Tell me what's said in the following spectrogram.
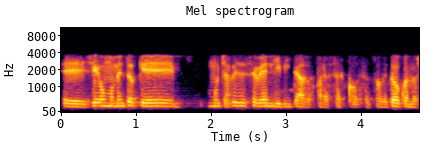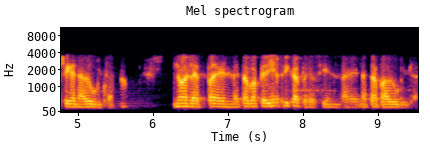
Eh, llega un momento que muchas veces se ven limitados para hacer cosas, sobre todo cuando llegan adultas, ¿no? no en la, en la etapa pediátrica, pero sí en la, etapa adulta.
